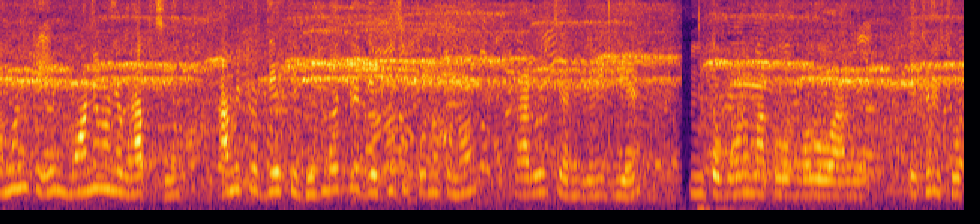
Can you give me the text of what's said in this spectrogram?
এমনকি মনে মনে ভাবছি, আমি তো দেখি, ভিডিওতে দেখেছি কোনো কোনো কারোর চ্যানেলে গিয়ে তো বড় মা তো বড় আরও এখানে ছোট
